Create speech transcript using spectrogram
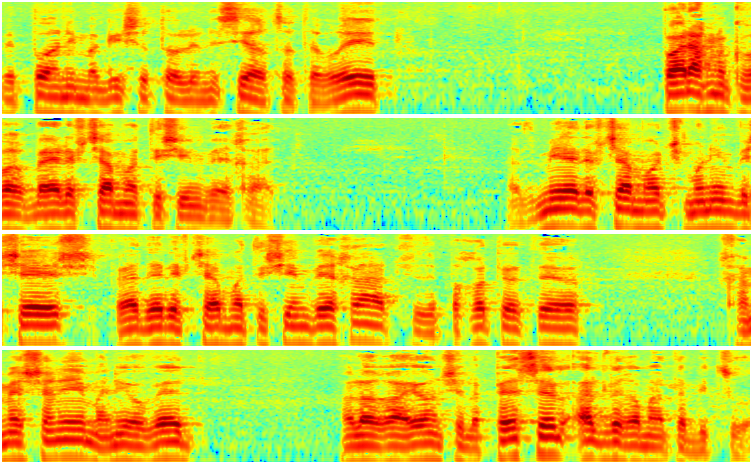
ופה אני מגיש אותו לנשיא ארצות הברית. פה אנחנו כבר ב-1991. אז מ-1986 ועד 1991, שזה פחות או יותר חמש שנים, אני עובד על הרעיון של הפסל עד לרמת הביצוע.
